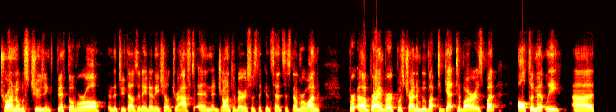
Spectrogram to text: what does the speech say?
Toronto was choosing fifth overall in the 2008 NHL draft, and John Tavares was the consensus number one. Uh, Brian Burke was trying to move up to get Tavares, but ultimately uh,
